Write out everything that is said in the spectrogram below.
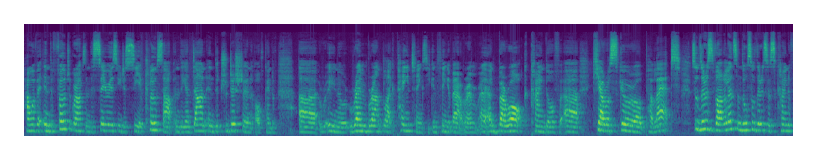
However, in the photographs in the series, you just see a close up, and they are done in the tradition of kind of uh, you know Rembrandt-like painting paintings. You can think about Rem- uh, Baroque kind of uh, chiaroscuro palette. So there is violence, and also there is this kind of,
